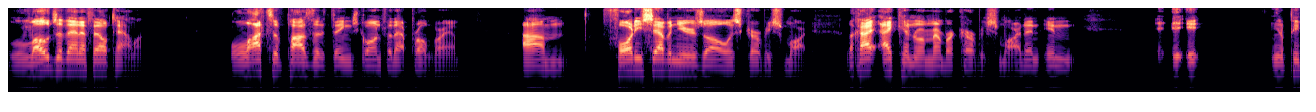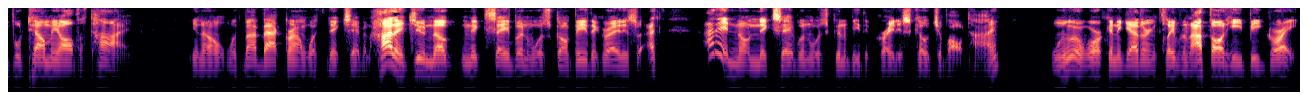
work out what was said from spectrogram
Loads of NFL talent, lots of positive things going for that program. Um, 47 years old is Kirby Smart. Look, I, I can remember Kirby Smart, and, and it, it, you know, people tell me all the time, you know, with my background with Nick Saban, how did you know Nick Saban was going to be the greatest? I, I didn't know Nick Saban was going to be the greatest coach of all time. When we were working together in Cleveland, I thought he'd be great.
